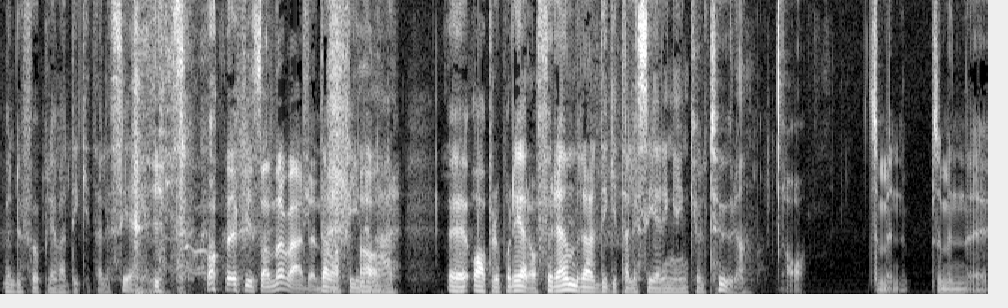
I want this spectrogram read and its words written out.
Men du får uppleva digitaliseringen. Ja, det finns andra värden. Där var fin den ja. är. Eh, Och apropå det då, förändrar digitaliseringen kulturen? Ja, som en, som en eh,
